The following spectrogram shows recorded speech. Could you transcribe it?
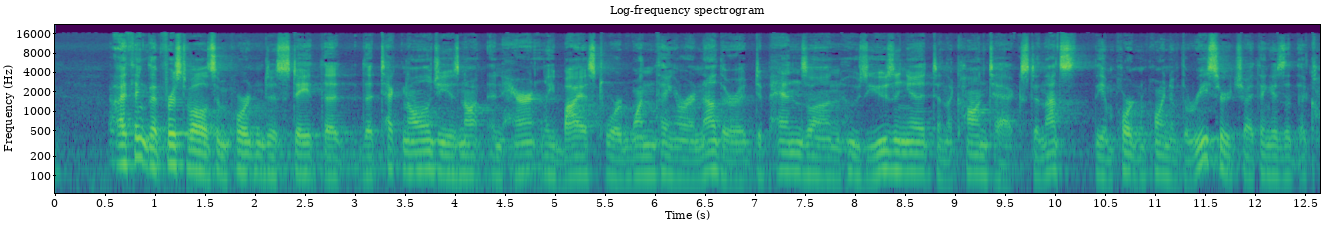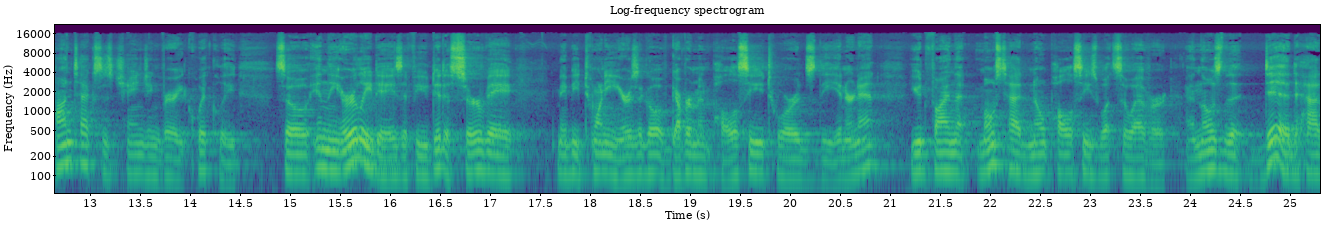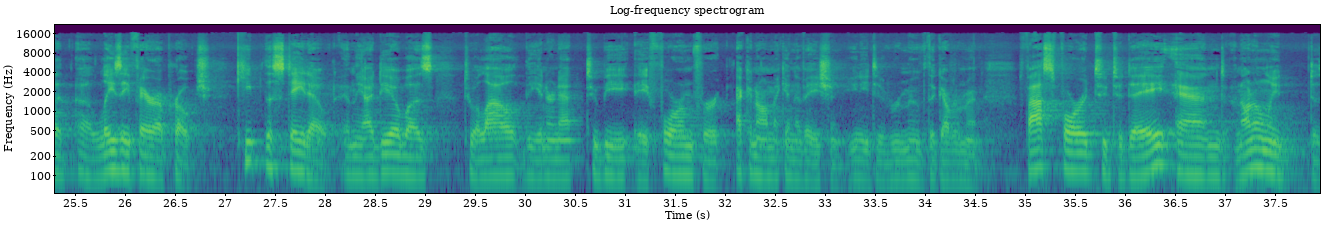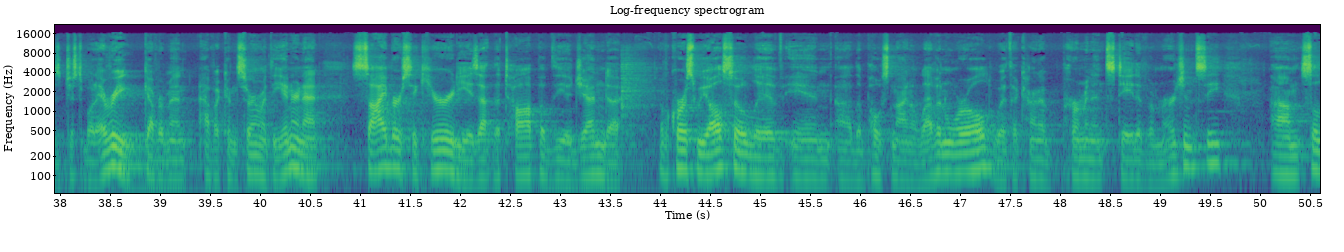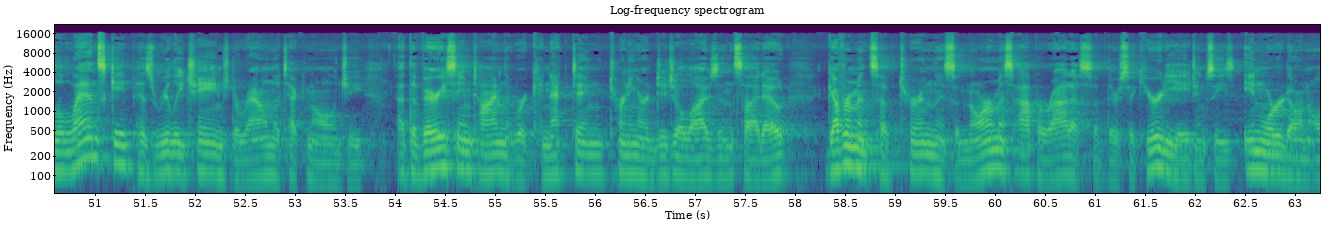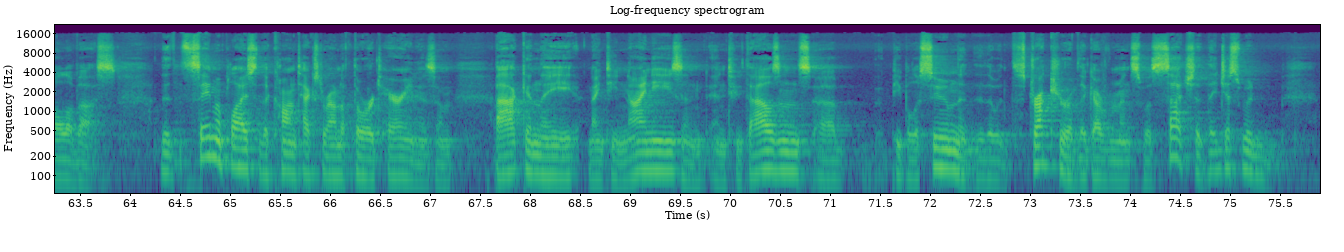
I think that first of all, it's important to state that, that technology is not inherently biased toward one thing or another. It depends on who's using it and the context. And that's the important point of the research, I think, is that the context is changing very quickly. So, in the early days, if you did a survey maybe 20 years ago of government policy towards the internet, you'd find that most had no policies whatsoever. And those that did had a, a laissez faire approach keep the state out. And the idea was to allow the internet to be a forum for economic innovation. You need to remove the government. Fast forward to today, and not only does just about every government have a concern with the internet, cybersecurity is at the top of the agenda. Of course, we also live in uh, the post 9 11 world with a kind of permanent state of emergency. Um, so the landscape has really changed around the technology. At the very same time that we're connecting, turning our digital lives inside out, governments have turned this enormous apparatus of their security agencies inward on all of us. The same applies to the context around authoritarianism. Back in the 1990s and, and 2000s, uh, people assumed that the, the structure of the governments was such that they just would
